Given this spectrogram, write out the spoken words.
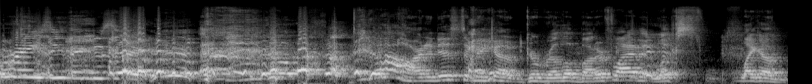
crazy thing to say. You know how hard it is to make a gorilla butterfly that looks like a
